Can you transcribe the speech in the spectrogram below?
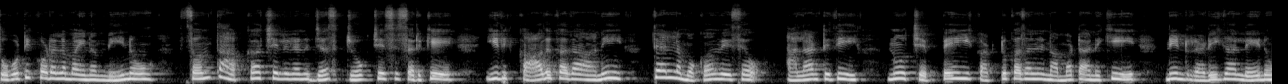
తోటి కొడలమైన నేను సొంత అక్క చెల్లెలను జస్ట్ జోక్ చేసేసరికి ఇది కాదు కదా అని తెల్ల ముఖం వేశావు. అలాంటిది నువ్వు చెప్పే ఈ కట్టు కథల్ని నమ్మటానికి నేను రెడీగా లేను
